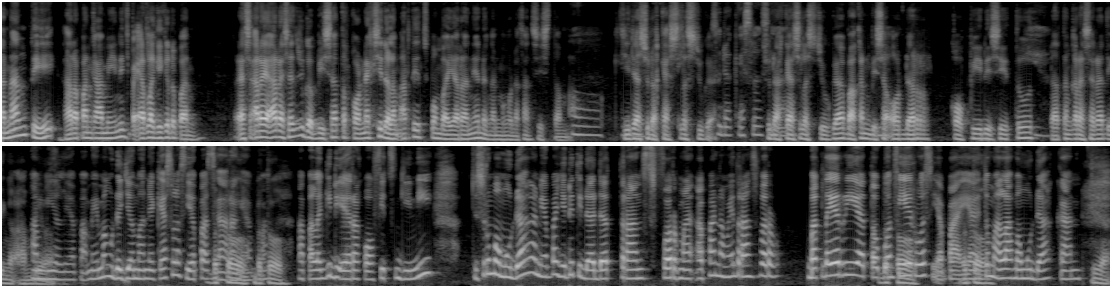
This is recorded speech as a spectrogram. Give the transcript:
Dan nanti harapan kami ini PR lagi ke depan. Rest area area itu juga bisa terkoneksi dalam arti pembayarannya dengan menggunakan sistem. Oke. Jadi sudah cashless juga. Sudah cashless. Sudah ya. cashless juga, bahkan bisa order kopi di situ, Iya. datang ke rest area tinggal ambil. Ambil ya Pak. Memang udah zamannya cashless ya Pak betul, sekarang ya Pak. betul. Apalagi di era Covid segini justru memudahkan ya Pak. Jadi tidak ada transforma apa namanya transfer bakteri ataupun Betul. virus ya Pak ya. Betul. Itu malah memudahkan. Iya.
